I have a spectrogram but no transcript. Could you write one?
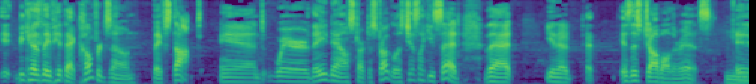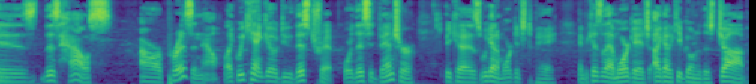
it, because they've hit that comfort zone, they've stopped. And where they now start to struggle is just like you said, that, you know, is this job all there is? Is this house our prison now? Like we can't go do this trip or this adventure because we got a mortgage to pay. And because of that mortgage, I got to keep going to this job.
